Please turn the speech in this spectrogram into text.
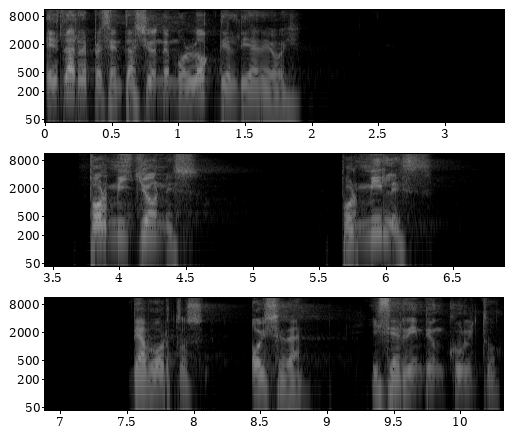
es la representación de Moloch del día de hoy. Por millones, por miles de abortos hoy se dan y se rinde un culto.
